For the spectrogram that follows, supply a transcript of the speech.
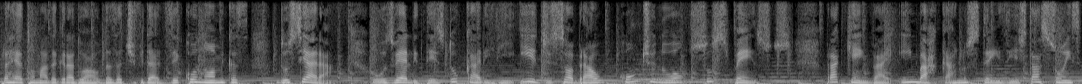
para a retomada gradual das atividades econômicas do Ceará. Os VLTs do Cariri e de Sobral continuam suspensos. Para quem vai embarcar nos trens e estações,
